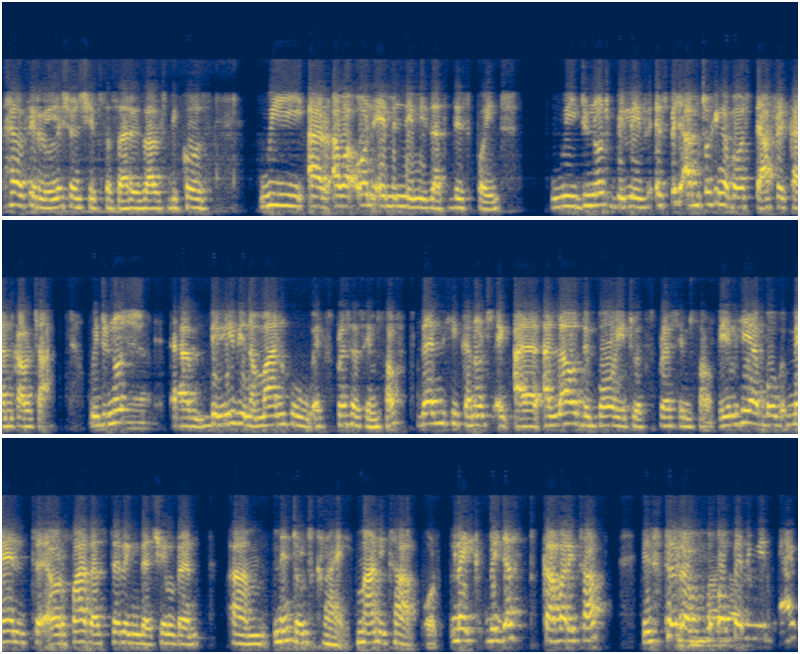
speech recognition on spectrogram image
healthy relationships as a result because we are our own enemies at this point. We do not believe, especially I'm talking about the African culture. We do not yeah. um, believe in a man who expresses himself. Then he cannot uh, allow the boy to express himself. You'll hear men t- or fathers telling their children, um, "Men don't cry, man it up," or like they just cover it up instead of opening it up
